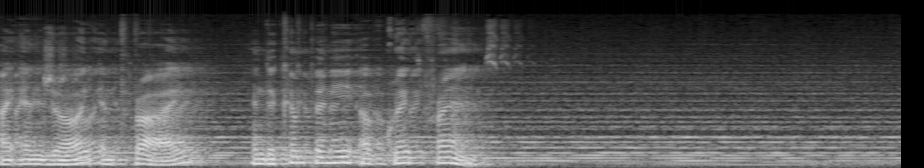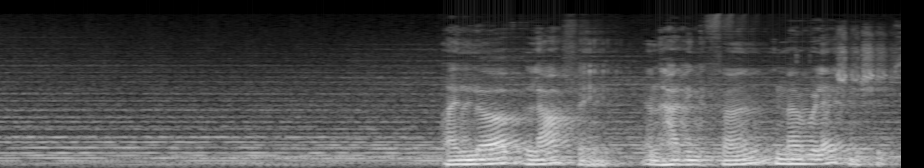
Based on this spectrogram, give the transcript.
I enjoy and thrive in the company of great friends. I love laughing and having fun in my relationships.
